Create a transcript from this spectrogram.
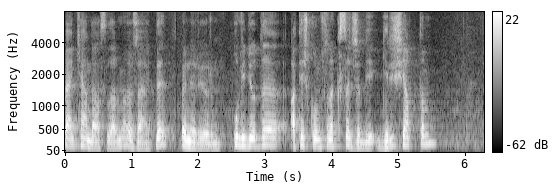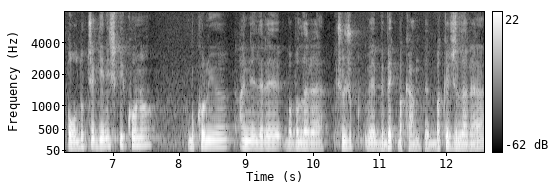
ben kendi hastalarıma özellikle öneriyorum. Bu videoda ateş konusuna kısaca bir giriş yaptım. Oldukça geniş bir konu. Bu konuyu annelere, babalara, çocuk ve bebek bakan bakıcılara,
